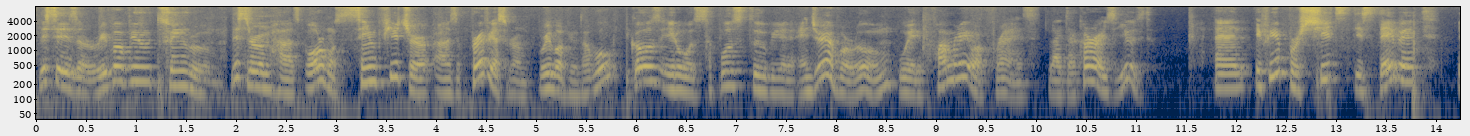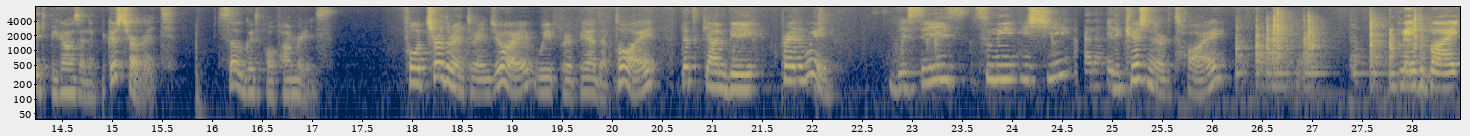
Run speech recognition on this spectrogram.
This is a Riverview twin room. This room has almost same feature as the previous room, Riverview Double, because it was supposed to be an enjoyable room with family or friends, like the color is used. And if you proceed this David, it becomes an bed. So good for families. For children to enjoy, we prepared a toy that can be played with. This is Tsumi Ishii, an educational toy made by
